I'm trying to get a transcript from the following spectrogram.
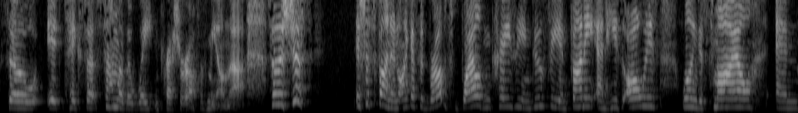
So it takes uh, some of the weight and pressure off of me on that. So it's just it's just fun. And like I said, Rob's wild and crazy and goofy and funny, and he's always willing to smile and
